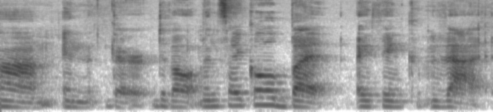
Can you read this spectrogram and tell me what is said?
um, in their development cycle, but I think that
